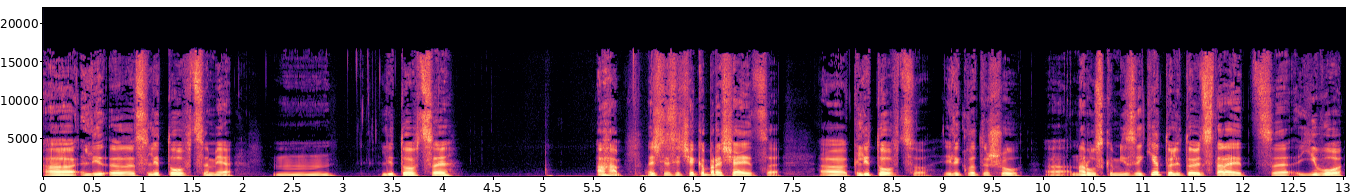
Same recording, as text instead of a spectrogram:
э, ли, э, с литовцами. М, литовцы... Ага, значит, если человек обращается э, к литовцу или к латышу э, на русском языке, то литовец старается его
